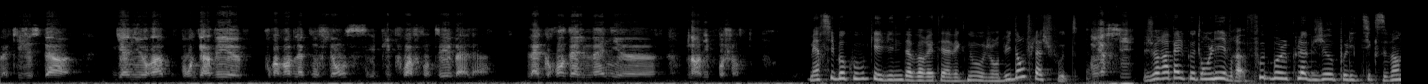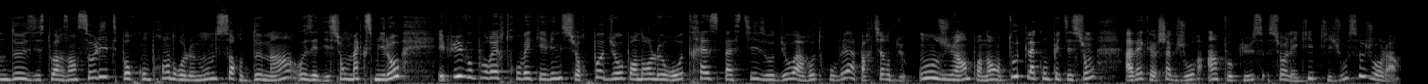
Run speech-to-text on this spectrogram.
bah, qui j'espère gagnera pour garder pour avoir de la confiance et puis pour affronter bah, la grande Allemagne mardi prochain. Merci beaucoup Kevin d'avoir été avec nous aujourd'hui dans Flash Foot. Merci. Je rappelle que ton livre Football Club Geopolitics 22 histoires insolites pour comprendre le monde sort demain aux éditions Max Milo. Et puis vous pourrez retrouver Kevin sur Podio pendant l'Euro, 13 pastilles audio à retrouver à partir du 11 juin pendant toute la compétition avec chaque jour un focus sur l'équipe qui joue ce jour-là.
